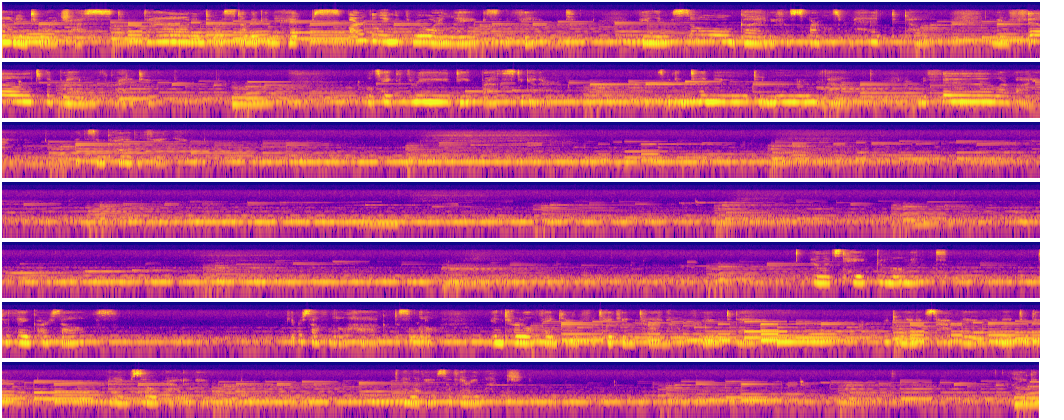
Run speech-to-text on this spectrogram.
this incredible feeling. Let's take a moment to thank ourselves. Give yourself a little hug, just a little internal thank you for taking time out Can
